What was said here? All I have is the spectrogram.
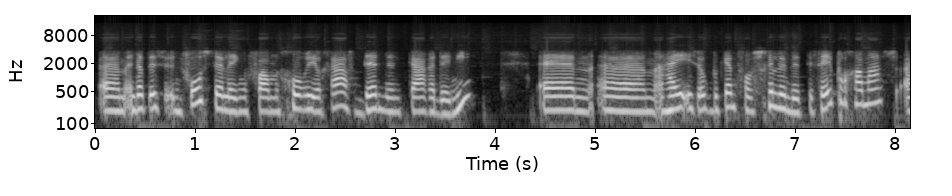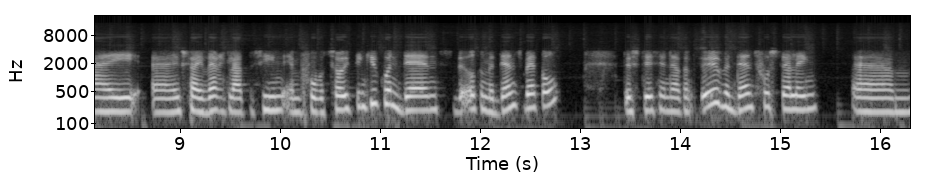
Ehm, en dat is een voorstelling van choreograaf Denden Karadeni. En ehm, hij is ook bekend van verschillende tv-programma's. Hij eh, heeft zijn werk laten zien in bijvoorbeeld So You Think You Can Dance, de Ultimate Dance Battle. Dus het is inderdaad een urban dance voorstelling ehm,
